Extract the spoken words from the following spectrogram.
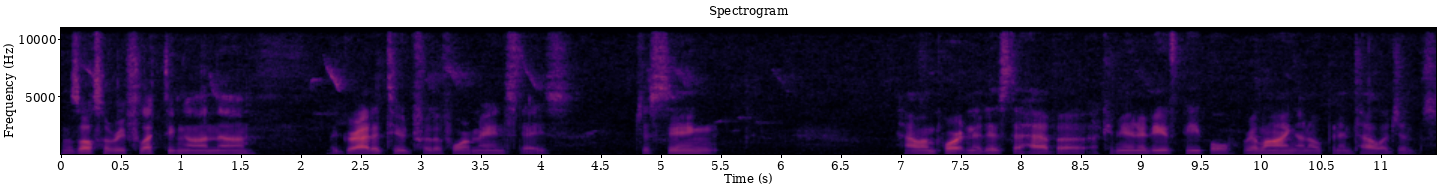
I was also reflecting on um, the gratitude for the Four Mainstays. Just seeing how important it is to have a, a, community of people relying on open intelligence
